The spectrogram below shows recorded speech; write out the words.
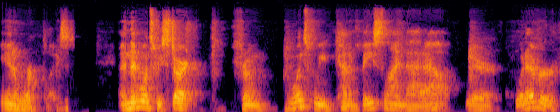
in a workplace? And then once we start from once we kind of baseline that out, where whatever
